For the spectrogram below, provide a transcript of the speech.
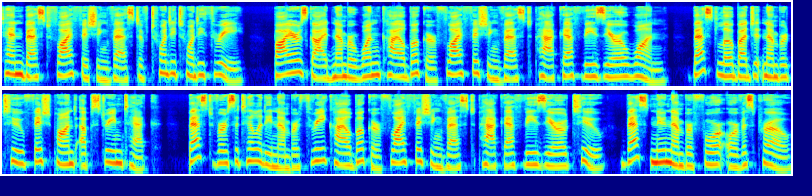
10 Best Fly Fishing Vest of 2023. Buyer's Guide Number 1 Kylebooker Fly Fishing Vest Pack FV01. Best Low Budget Number 2 Fishpond Upstream Tech. Best Versatility Number 3 Kylebooker Fly Fishing Vest Pack FV02. Best New Number 4 Orvis Pro.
